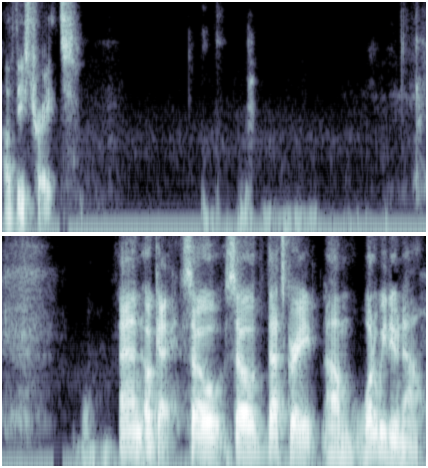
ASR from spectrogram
of these traits. And okay, so so that's great. Um, what do we do now?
